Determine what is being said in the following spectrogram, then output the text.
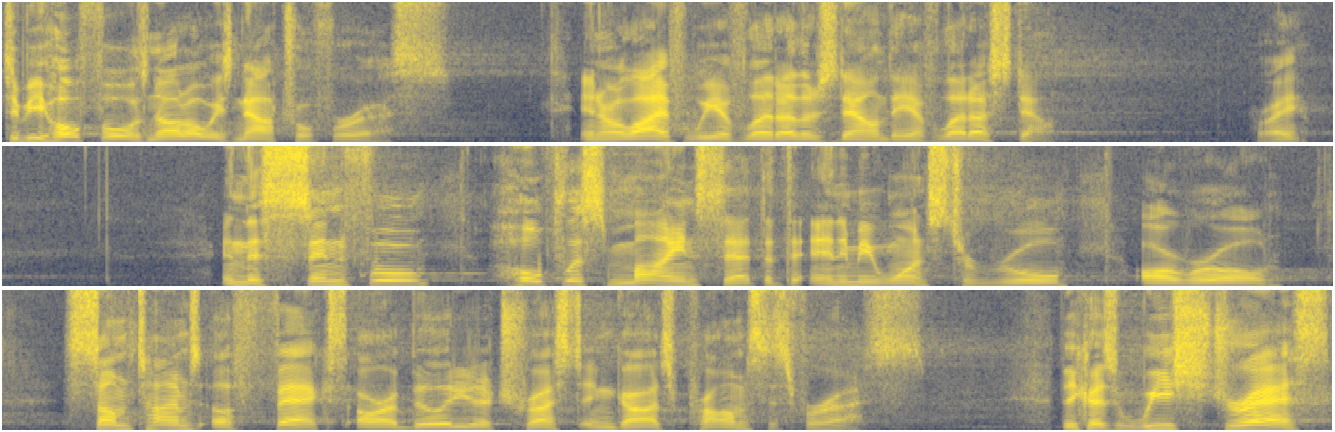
To be hopeful is not always natural for us. In our life, we have let others down, they have let us down, right? in this sinful, hopeless mindset that the enemy wants to rule our world sometimes affects our ability to trust in God's promises for us. Because we stress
